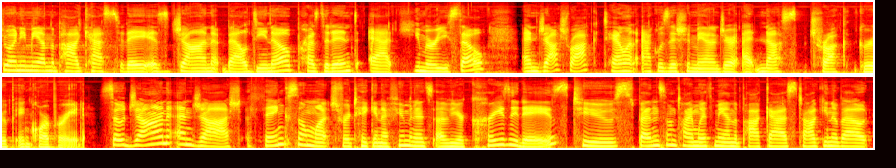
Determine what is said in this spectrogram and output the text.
Joining me on the podcast today is John Baldino, president at Humareso, and Josh Rock, talent acquisition manager at Nuss Truck Group Incorporated. So, John and Josh, thanks so much for taking a few minutes of your crazy days to spend some time with me on the podcast talking about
